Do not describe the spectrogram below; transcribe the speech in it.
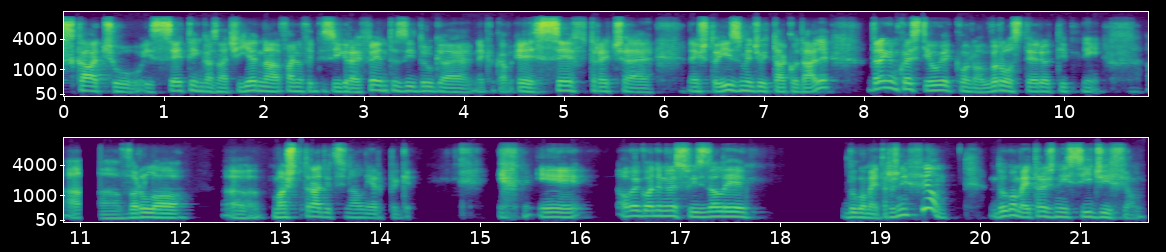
Skaču iz settinga, znači jedna Final Fantasy igra je fantasy, druga je nekakav SF, treća je nešto između i tako dalje. Dragon Quest je uvijek ono vrlo stereotipni, a, a, vrlo a, maš tradicionalni RPG. I ove godine su izdali dugometražni film, dugometražni CG film,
